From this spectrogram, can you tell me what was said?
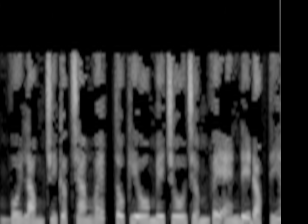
vui lòng truy cập trang web tokyometro.vn để đọc tiếp.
